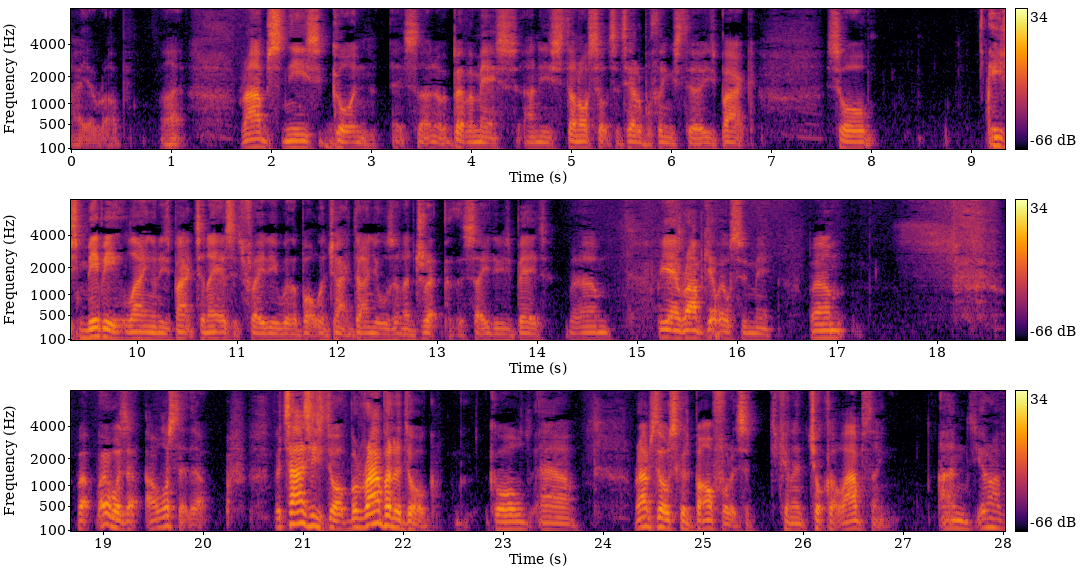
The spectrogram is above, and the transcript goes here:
hiya Rab. Right. Rab's knee's gone. It's a bit of a mess, and he's done all sorts of terrible things to his back. So he's maybe lying on his back tonight as it's Friday with a bottle of Jack Daniels and a drip at the side of his bed. But, um, but yeah, Rab, get well soon, mate. But, um, but where was it? I lost it there. But Tazzy's dog, but Rab had a dog called, uh, Rab's dog's called Balfour. It's a kind of chocolate lab thing. And, you know,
